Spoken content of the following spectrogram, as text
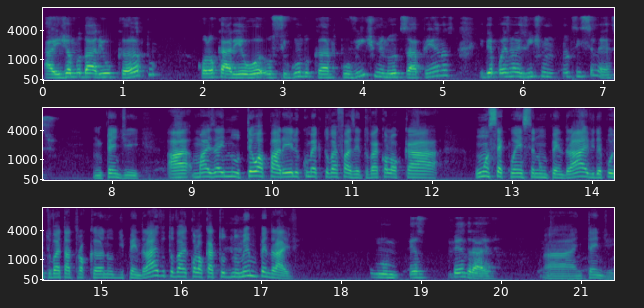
aí já mudaria o canto, colocaria o, o, segundo canto por 20 minutos apenas, e depois mais 20 minutos em silêncio. Entendi. Ah, mas aí no teu aparelho, como é que tu vai fazer? Tu vai colocar uma sequência num pendrive, depois tu vai estar tá trocando de pendrive, ou tu vai colocar tudo no mesmo pendrive? No mesmo pendrive. Ah, entendi.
